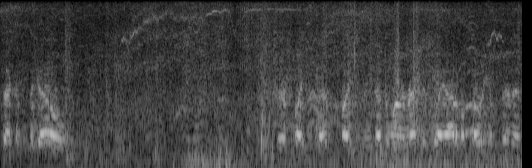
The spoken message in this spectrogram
seconds to go. They're fighting, Ben's fighting. He doesn't want to wreck his way out of a podium finish.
